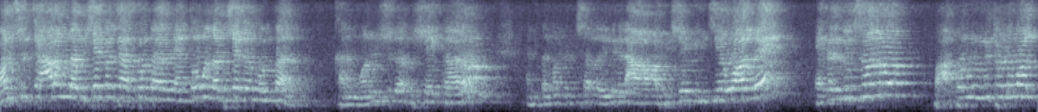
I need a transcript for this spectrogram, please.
మనుషులు చాలా మంది అభిషేకాలు చేస్తుంటారు ఎంతో మంది అభిషేకం పొందుతారు. కానీ మనుషుల అభిషేకాలు ఎంతమంది చాలా ఎందుకంటే ఆ అభిషేకించే వాళ్ళే ఎక్కడికి వాళ్ళు పాపం ఉన్నటువంటి వాళ్ళు.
